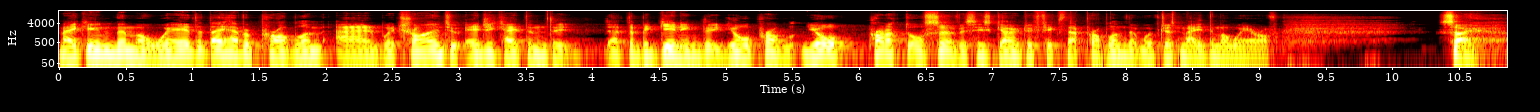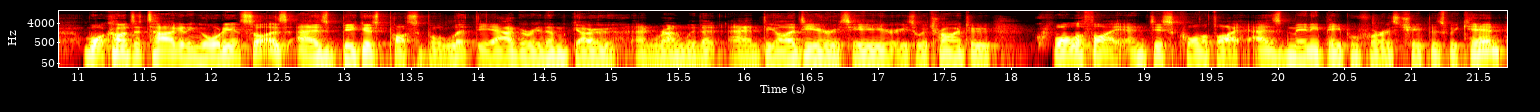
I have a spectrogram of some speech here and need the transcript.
making them aware that they have a problem, and we're trying to educate them that at the beginning that your problem, your product or service is going to fix that problem that we've just made them aware of. So, what kinds of targeting audience size as big as possible let the algorithm go and run with it and the idea is here is we're trying to qualify and disqualify as many people for as cheap as we can.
